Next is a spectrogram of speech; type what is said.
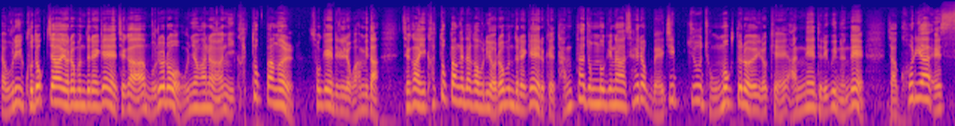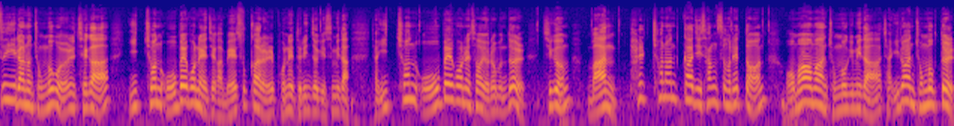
자, 우리 구독자 여러분들에게 제가 무료로 운영하는 이 카톡방을 소개해 드리려고 합니다. 제가 이 카톡방에다가 우리 여러분들에게 이렇게 단타 종목이나 세력 매집주 종목들을 이렇게 안내해 드리고 있는데 자, 코리아 SE라는 종목을 제가 2,500원에 제가 매수가를 보내 드린 적이 있습니다. 자, 2,500원에서 여러분들 지금 18,000원까지 상승을 했던 어마어마한 종목입니다. 자, 이러한 종목들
